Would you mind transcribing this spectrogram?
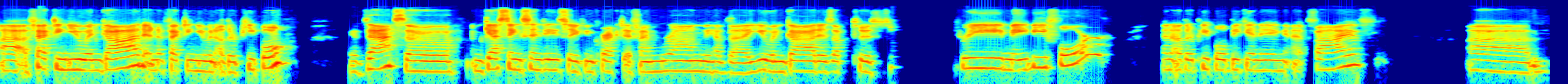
uh, affecting you and God and affecting you and other people? We have that. So I'm guessing, Cindy, so you can correct if I'm wrong. We have the you and God is up to three, maybe four and other people beginning at five. Um,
